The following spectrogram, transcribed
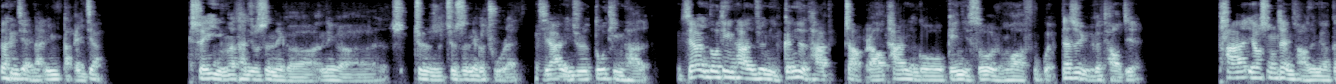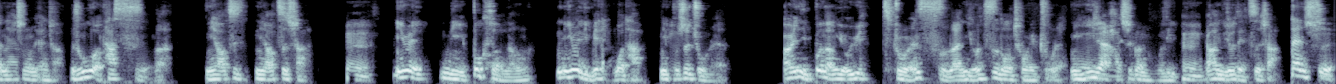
那很简单，你打一架，谁赢了他就是那个那个就是就是那个主人，其他人就是都听他的，其他人都听他的，就是你跟着他打仗，然后他能够给你所有荣华富贵，但是有一个条件，他要上战场，你要跟他上战场，如果他死了，你要自你要自杀，嗯。因为你不可能，因为你没打过他，你不是主人，而你不能由于主人死了，你就自动成为主人，你依然还是个奴隶，嗯然后你就得自杀。但是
